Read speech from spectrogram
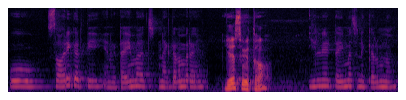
ஓ சாரி கார்த்தி எனக்கு டைம் ஆச்சு. நான் கிளம்புறேன். ஏன் ஸ்வேதா இல்லை டைம் ஆச்சு நான் கிளம்பணும்.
